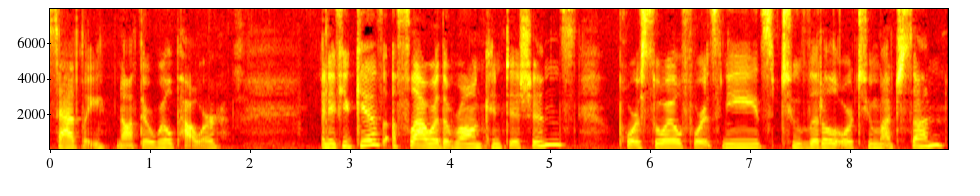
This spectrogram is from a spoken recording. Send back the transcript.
sadly, not their willpower. And if you give a flower the wrong conditions, poor soil for its needs, too little or too much sun,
